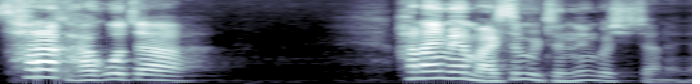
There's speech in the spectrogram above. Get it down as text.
살아가고자 하나님의 말씀을 듣는 것이잖아요.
